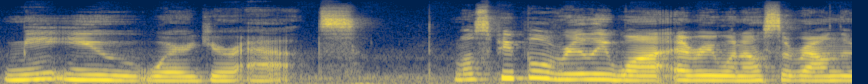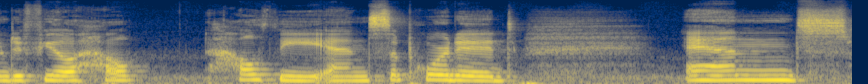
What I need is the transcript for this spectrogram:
meet you where you're at. Most people really want everyone else around them to feel help, healthy and supported, and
